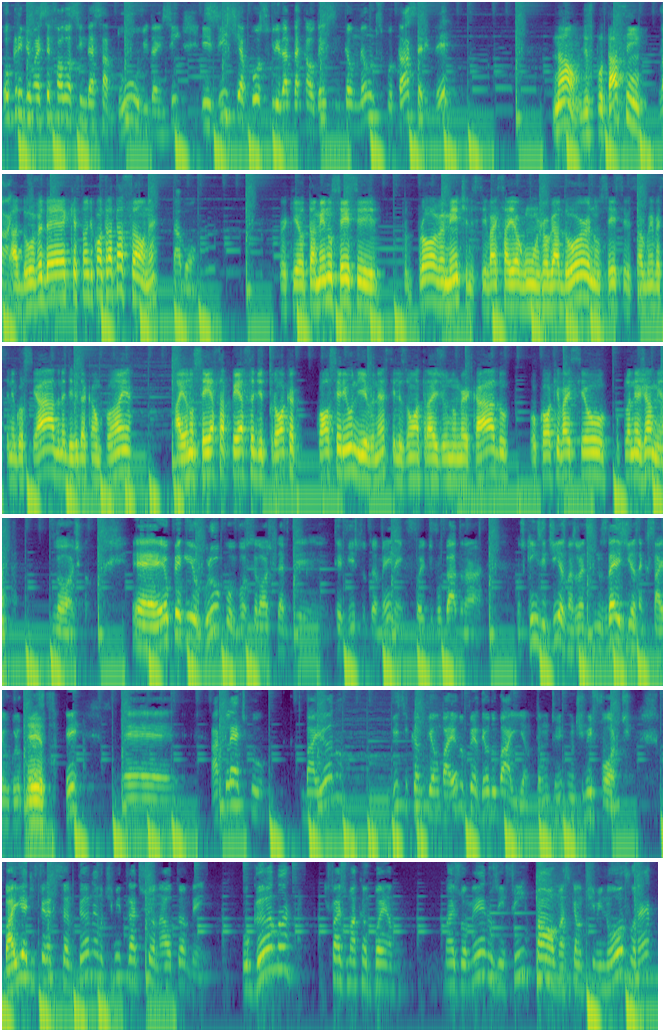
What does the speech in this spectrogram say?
Ô, Gripe, mas você falou assim dessa dúvida em si. Existe a possibilidade da Caldense, então, não disputar a Série D? Não, disputar sim. Vai. A dúvida é questão de contratação, né? Tá bom. Porque eu também não sei se, provavelmente, se vai sair algum jogador, não sei se, se alguém vai ser negociado, né, devido à campanha. Aí eu não sei essa peça de troca, qual seria o nível, né? Se eles vão atrás de um no mercado ou qual que vai ser o, o planejamento. Lógico. É, eu peguei o grupo, você lógico deve ter, ter visto também, né? Que foi divulgado na, nos 15 dias, mais ou menos, nos 10 dias né, que saiu o grupo. Isso. É, Atlético Baiano, vice-campeão baiano, perdeu do Bahia. Então, um, time forte. Bahia de Feira de Santana é um time tradicional também. O Gama, que faz uma campanha mais ou menos, enfim. Palmas, que é um time novo, né?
